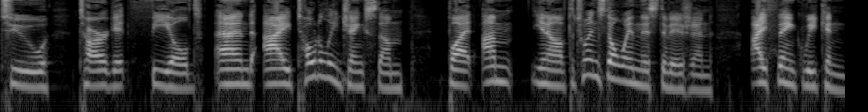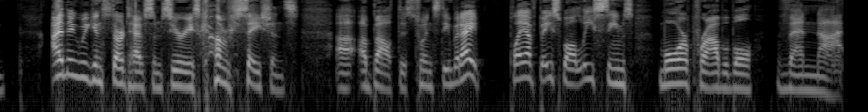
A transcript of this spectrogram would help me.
to Target Field, and I totally jinxed them. But I'm, you know, if the Twins don't win this division, I think we can, I think we can start to have some serious conversations uh, about this Twins team. But hey, playoff baseball at least seems more probable than not.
